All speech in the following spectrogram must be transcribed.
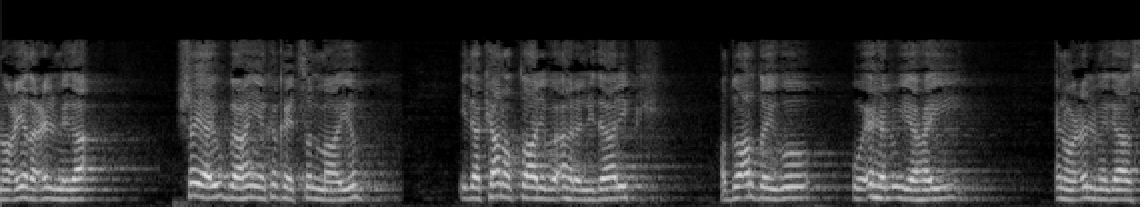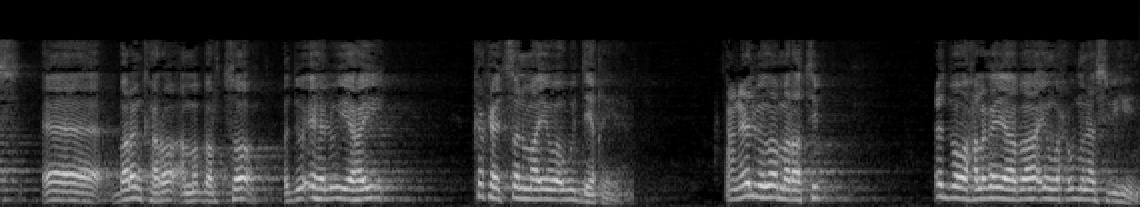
noocyada cilmiga. Shay ay u baahan yihiin ka kaydsan maayo. Ida kaana altaalibu ahlan lidalik hadduu ardaygu uu ehel u yahay inuu cilmigaas baran karo ama barto hadduu ehel u yahay ka kaydsan maayo waa ugu deeqaya. Yacni cilmiga waa maraatib. Cidba waxaa laga yaabaa in wax u munaasib yihiin.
